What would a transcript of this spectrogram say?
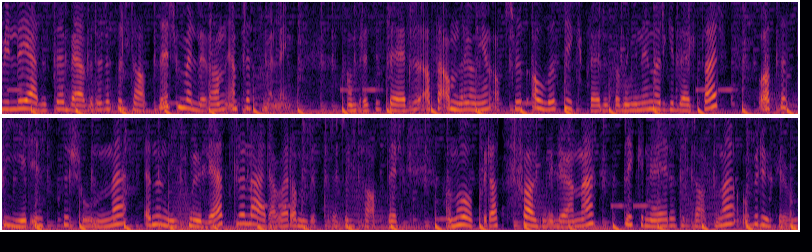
vil gjerne se bedre resultater, melder han i en pressemelding. Han presiserer at det er andre gangen absolutt alle sykepleierutdanningene i Norge deltar, og at dette gir institusjonene en unik mulighet til å lære av hverandres resultater. Han håper at fagmiljøene dykker ned i resultatene og bruker dem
